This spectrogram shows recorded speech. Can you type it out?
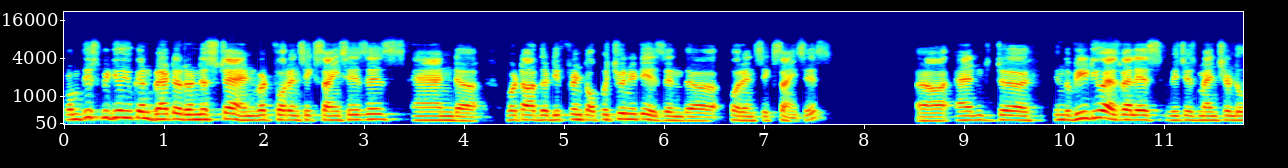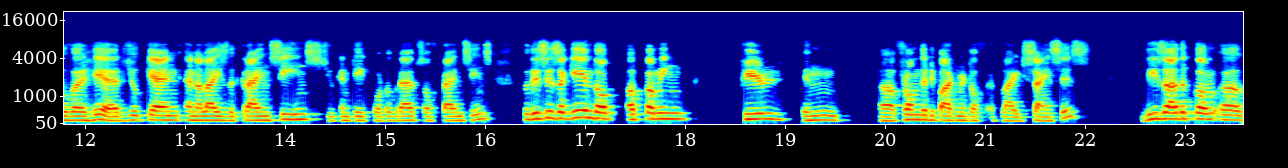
From this video, you can better understand what forensic sciences is and uh, what are the different opportunities in the forensic sciences. Uh, and uh, in the video as well as which is mentioned over here, you can analyze the crime scenes. You can take photographs of crime scenes. So this is again the upcoming field in uh, from the Department of Applied Sciences. These are the uh,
